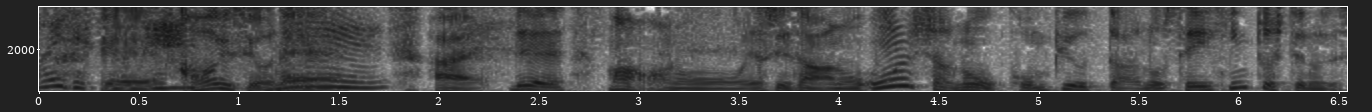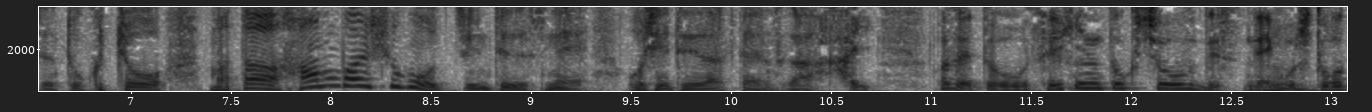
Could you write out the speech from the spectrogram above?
可愛いですよね。えー、可愛いですよね。はい。で、まあ、あの、安井さん、あの、御社のコンピューターの製品としてのですね、特徴、また販売手法についてですね、教えていただきたいんですが。はい。まず、えっと、製品の特徴をですね、うん、こう一言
